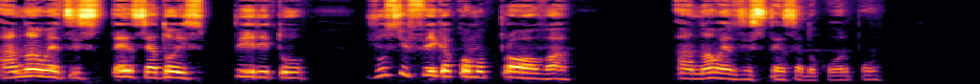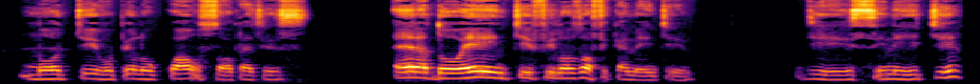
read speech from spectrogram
A não existência do espírito justifica como prova a não existência do corpo, motivo pelo qual Sócrates era doente filosoficamente. Disse Nietzsche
